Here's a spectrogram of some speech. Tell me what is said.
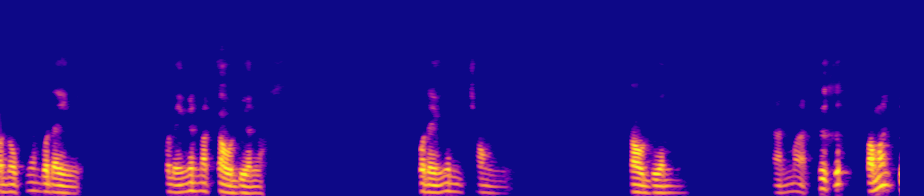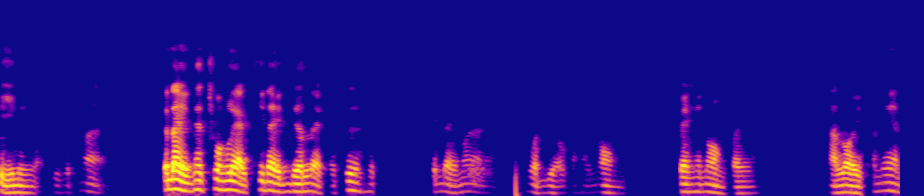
อนบยังบ่ได้บ่ได้เงินมาเก้าเดือนล้วบ่ได้เงินช่องเก้าเดือนนานมากคือคือประมาณปีหนึ่งอะที่เฮ็ดมาก็ได้แค่ช่วงแรกที่ได้เดือนแรกก็คือเฮ็ดเฮ็ดได้มางวดเดียวก็ให้น้องแบ่งให้น้องไปหาร้อยคะแนน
